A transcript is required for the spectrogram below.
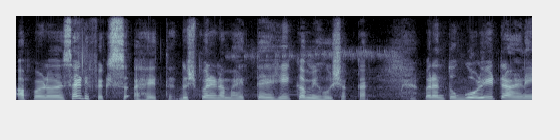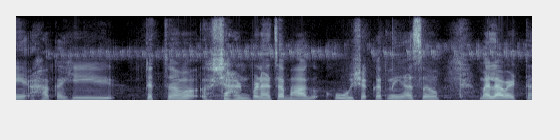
आपण साईड इफेक्ट्स आहेत दुष्परिणाम आहेत तेही कमी होऊ शकतात. परंतु गोळी टाळणे हा काही त्याचा शहाणपणाचा भाग होऊ शकत नाही असं मला वाटतं.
